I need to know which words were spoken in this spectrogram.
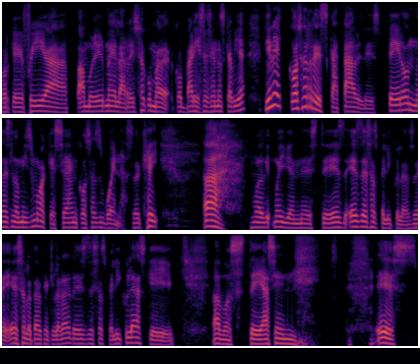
porque fui a, a morirme de la risa con, con varias escenas que había. Tiene cosas rescatables, pero no es lo mismo a que sean cosas buenas, ¿ok? Ah, muy, muy bien, este, es, es de esas películas, eh, eso lo tengo que aclarar, es de esas películas que, vamos, te hacen, es,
